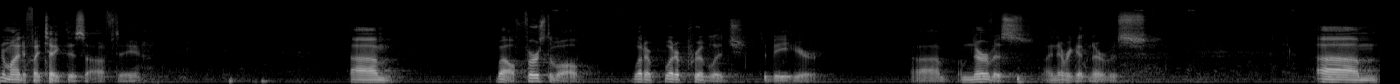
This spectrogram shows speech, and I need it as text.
don't mind if I take this off, do you? Um, well, first of all, what a, what a privilege to be here. Um, I'm nervous. I never get nervous. Um,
